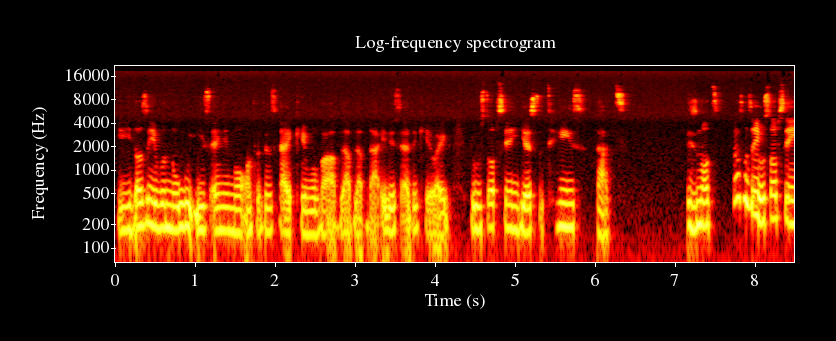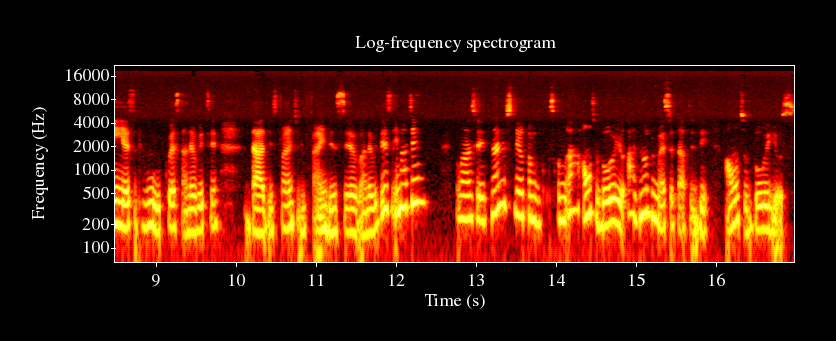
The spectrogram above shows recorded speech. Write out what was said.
He doesn't even know who he is anymore until this guy came over, blah, blah, blah. He decided, okay, right, he will stop saying yes to things that is not, let's say he will stop saying yes to people request and everything that is trying to define himself and everything. Imagine someone said, can I just come, come ah, I want to borrow you. Ah, do not be myself that today. I want to borrow yours.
